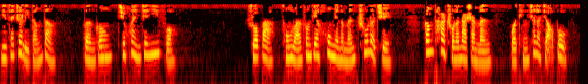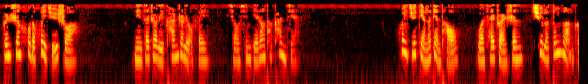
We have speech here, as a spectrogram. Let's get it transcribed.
你在这里等等，本宫去换一件衣服。”说罢，从鸾凤殿后面的门出了去，刚踏出了那扇门。我停下了脚步，跟身后的惠菊说：“你在这里看着柳飞，小心别让他看见。”惠菊点了点头，我才转身去了冬暖阁。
